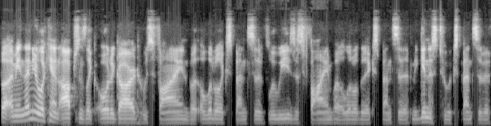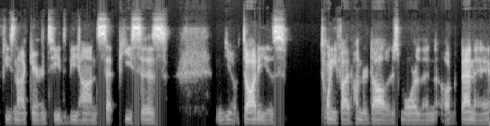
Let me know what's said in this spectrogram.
But I mean, then you're looking at options like Odegaard, who's fine, but a little expensive. Luiz is fine, but a little bit expensive. McGinn is too expensive if he's not guaranteed to be on set pieces. You know, Dottie is $2,500 more than Ogbene.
